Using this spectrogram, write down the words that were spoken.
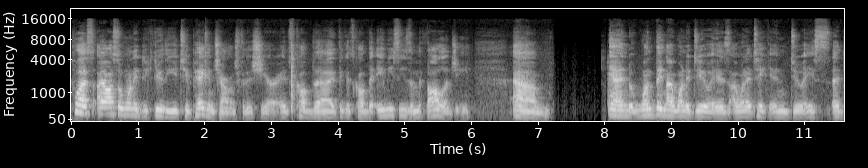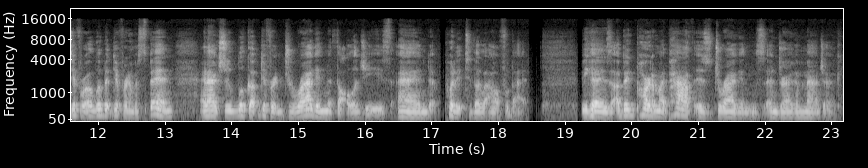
Plus, I also wanted to do the YouTube Pagan Challenge for this year. It's called the, I think it's called the ABCs of Mythology. Um, and one thing I want to do is I want to take and do a, a different, a little bit different of a spin and actually look up different dragon mythologies and put it to the alphabet. Because a big part of my path is dragons and dragon magic.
